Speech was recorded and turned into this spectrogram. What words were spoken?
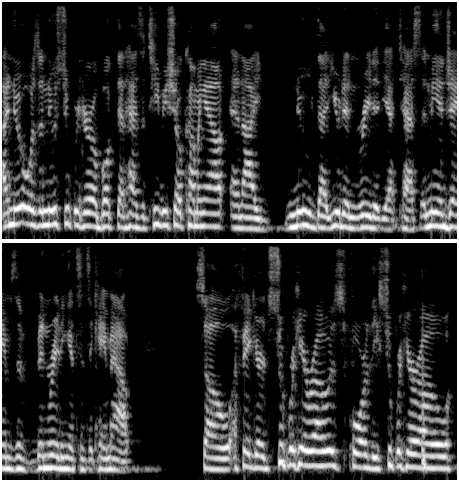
I knew it was a new superhero book that has a TV show coming out, and I knew that you didn't read it yet, Tess. And me and James have been reading it since it came out. So I figured superheroes for the superhero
